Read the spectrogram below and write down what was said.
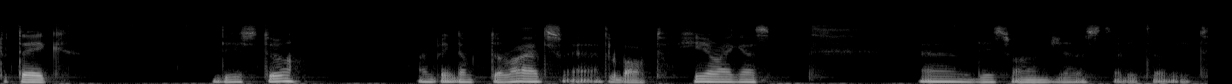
to take these two and bring them to the right until about here I guess. And this one just a little bit.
